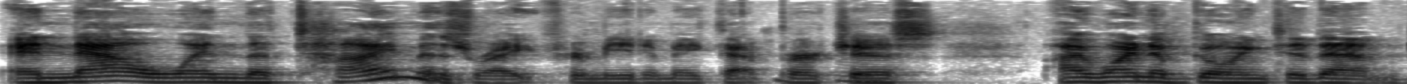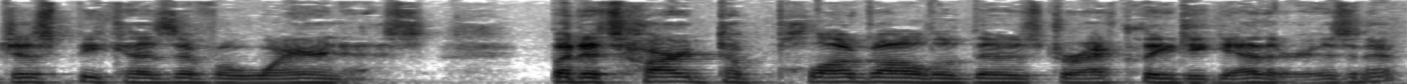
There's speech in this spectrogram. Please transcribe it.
and now when the time is right for me to make that purchase, mm-hmm. I wind up going to them just because of awareness. But it's hard to plug all of those directly together, isn't it?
